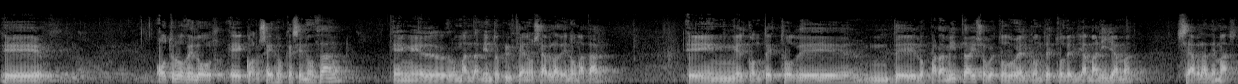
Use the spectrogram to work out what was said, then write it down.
Eh, otro de los eh, consejos que se nos dan en el mandamiento cristiano se habla de no matar. En el contexto de, los paramitas y sobre todo en el contexto del llaman y llama, se habla de más.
